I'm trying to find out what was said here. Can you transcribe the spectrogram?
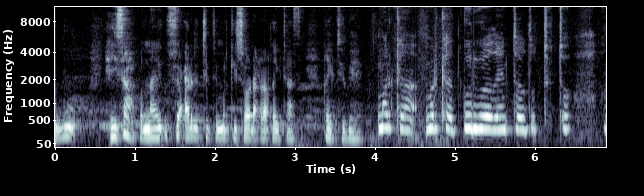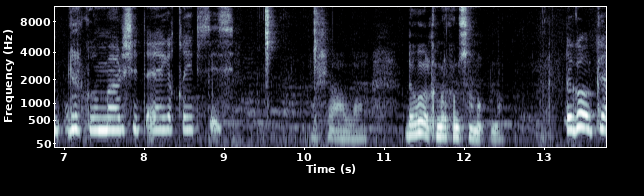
ugu xiisaha badnayd u soo carari jirtay markii soo dhacda qaybtaasi qaybtii bahe marka markaad gurigooda intaad u tagto dharku maarsid ayaga qayrisiisid maasha allah. Dhagoolka markaan u soo noqono dhagoolka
